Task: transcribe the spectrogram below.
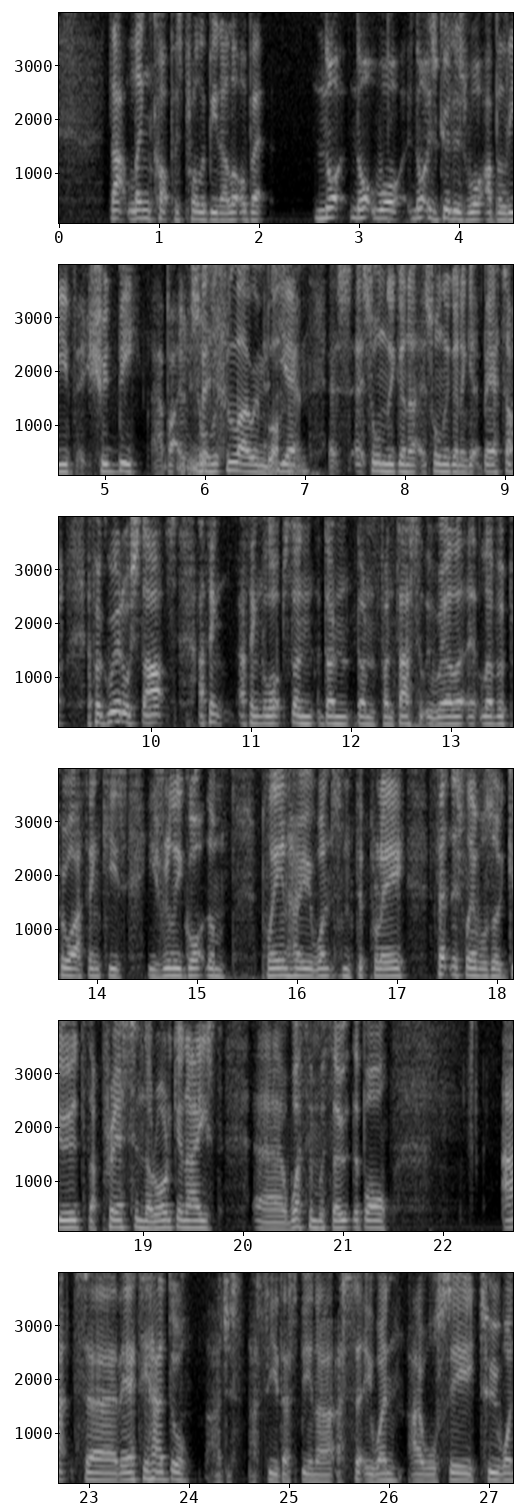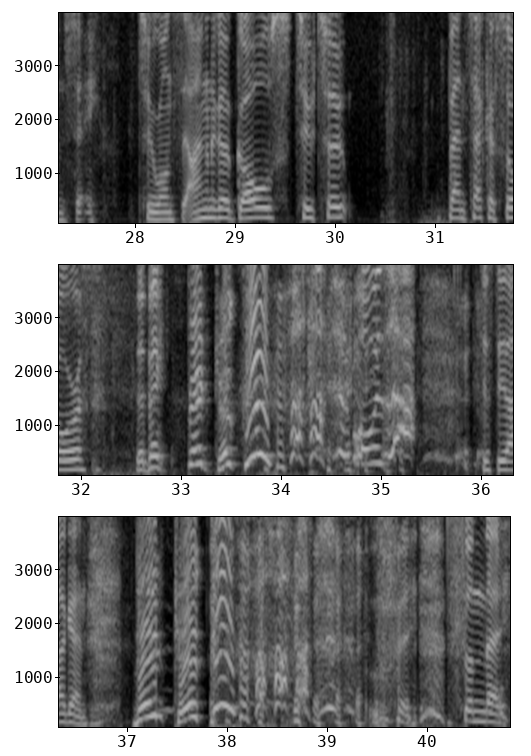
that link up has probably been a little bit. Not not what not as good as what I believe it should be, uh, but it's only, slow in blossoming. yeah, it's it's only gonna it's only gonna get better. If Aguero starts, I think I think Klopp's done done done fantastically well at, at Liverpool. I think he's he's really got them playing how he wants them to play. Fitness levels are good. They're pressing. They're organised uh, with and without the ball. At uh, the Etihad, though, I just I see this being a, a City win. I will say two one City. 2 1. I'm going to go goals 2 2. Bentecosaurus. The big Benteke, what was that? Just do that again. Benteke. Sunday.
